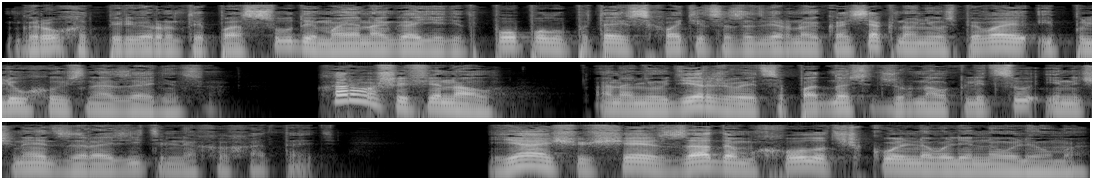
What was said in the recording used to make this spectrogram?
Грохот перевернутой посуды, моя нога едет по полу, пытаюсь схватиться за дверной косяк, но не успеваю и плюхаюсь на задницу. Хороший финал. Она не удерживается, подносит журнал к лицу и начинает заразительно хохотать. Я ощущаю задом холод школьного линолеума.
